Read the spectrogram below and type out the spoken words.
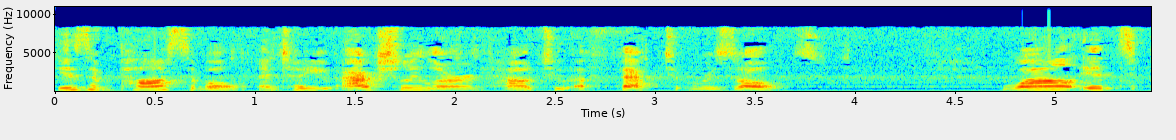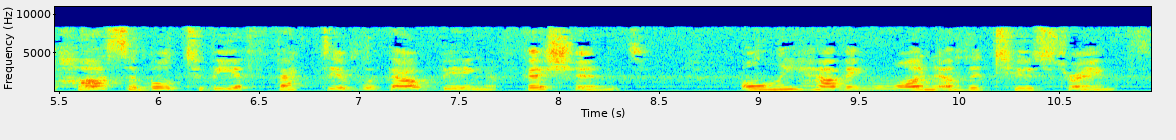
isn't possible until you actually learn how to affect results. While it's possible to be effective without being efficient, only having one of the two strengths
